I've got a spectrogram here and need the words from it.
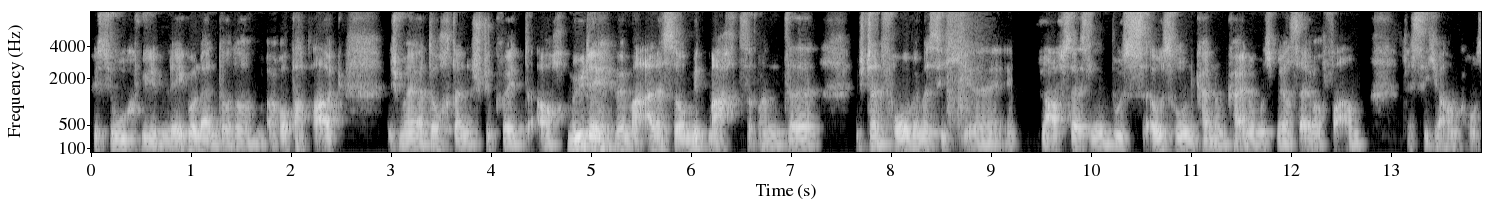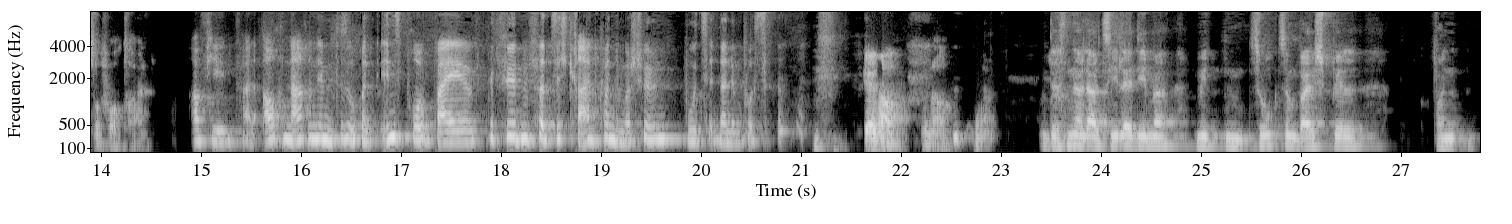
Parkbesuch wie im Legoland oder im Europapark ist man ja doch dann ein Stück weit auch müde, wenn man alles so mitmacht und äh, ist dann froh, wenn man sich äh, Schlafsessel im Bus ausruhen kann und keiner muss mehr selber fahren. Das ist sicher auch ein großer Vorteil. Auf jeden Fall. Auch nach einem Besuch in Innsbruck bei gefühlten 40 Grad konnte man schön Boots hinter im Bus. Genau, genau. Ja. Das sind halt auch Ziele, die man mit dem Zug zum Beispiel von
